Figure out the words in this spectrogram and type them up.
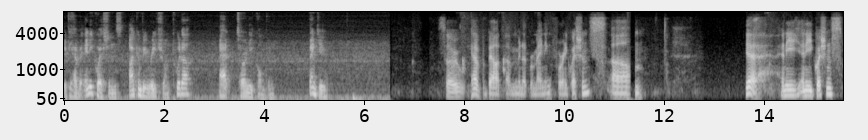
If you have any questions, I can be reached on Twitter at Tony Comben. Thank you. So we have about a minute remaining for any questions. Um, yeah, any any questions?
